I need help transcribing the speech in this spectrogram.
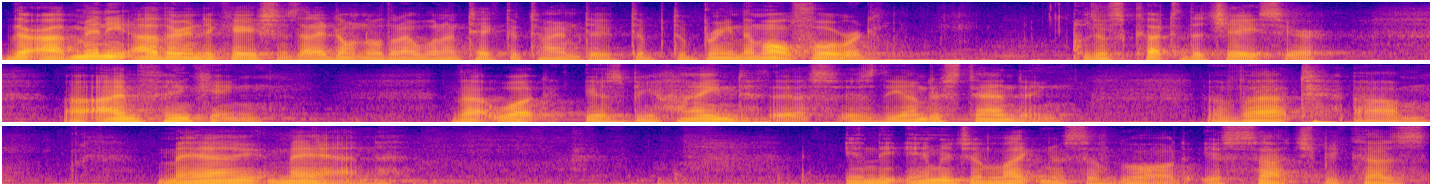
there are many other indications that I don't know that I want to take the time to, to, to bring them all forward. I'll just cut to the chase here. Uh, I'm thinking that what is behind this is the understanding that um, man, man, in the image and likeness of God, is such because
